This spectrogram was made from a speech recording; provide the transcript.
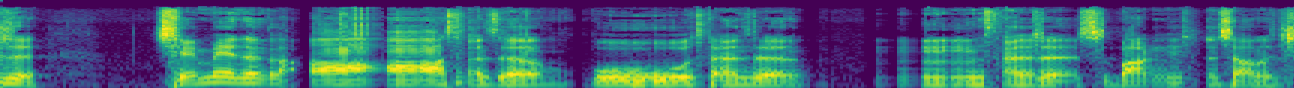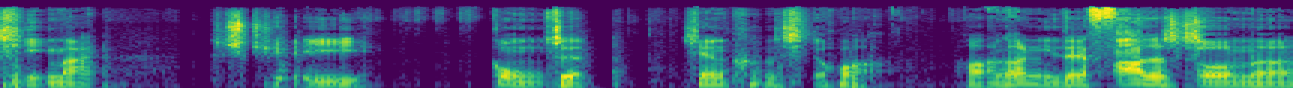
是。前面那个啊三声，呜三声，嗯三声，是把你身上的气脉、血液共振，先和谐化。好，那你在发的时候呢，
